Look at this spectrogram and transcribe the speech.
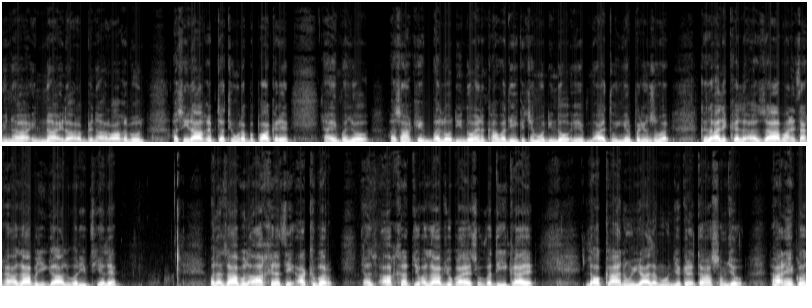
منا انا الا ربنا راگبن اسين راگب ٿا ٿيون رب پا ڪري ۽ پنهنجو اسان کي ڀلو ڏيندو هن کان وڌيڪ چڱو ڏيندو تون پڙهيونسين ڪدا لکيل عذاب هاڻي توهان کي عذاب جي ڳالهه وري ٿي هلي ڀلا عذاب آخرت اڪبر آخرت جو عذاب جيڪو آهي سو وڌيڪ آهي لوڪان يالمون جيڪڏهن توهان سمجهو هاڻي هڪڙو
